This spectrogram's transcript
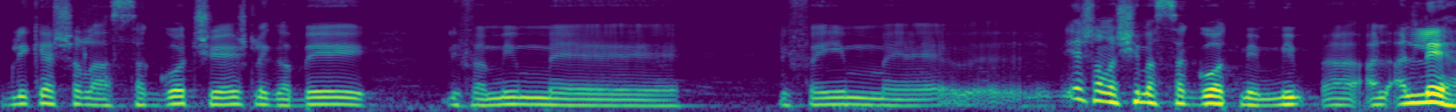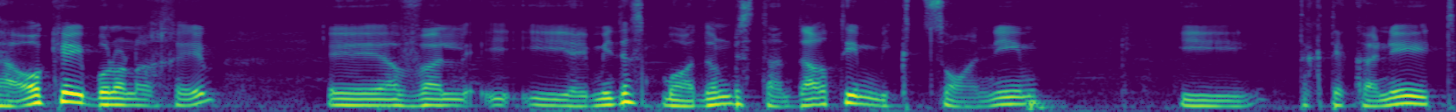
בלי קשר להשגות שיש לגבי לפעמים... Uh, לפעמים, uh, יש אנשים השגות עליה, אוקיי? בואו לא נרחיב. אבל היא העמידה מועדון בסטנדרטים מקצוענים. היא תקתקנית,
